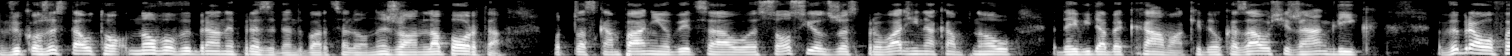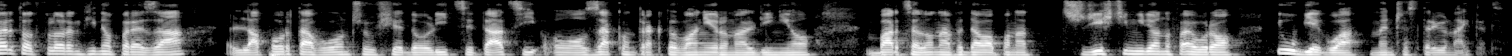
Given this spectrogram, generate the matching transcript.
Wykorzystał to nowo wybrany prezydent Barcelony, Joan Laporta. Podczas kampanii obiecał Socios, że sprowadzi na Camp Nou Davida Beckhama. Kiedy okazało się, że Anglik wybrał ofertę od Florentino Pereza, Laporta włączył się do licytacji o zakontraktowanie Ronaldinho. Barcelona wydała ponad 30 milionów euro i ubiegła Manchester United.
